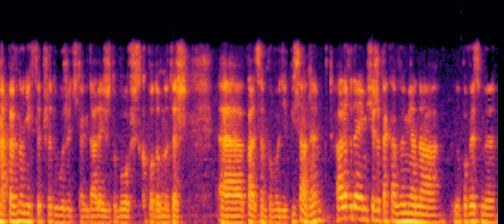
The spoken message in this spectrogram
na pewno nie chce przedłużyć i tak dalej, że to było wszystko podobno też e, palcem po wodzie pisane, ale wydaje mi się, że taka wymiana, no powiedzmy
